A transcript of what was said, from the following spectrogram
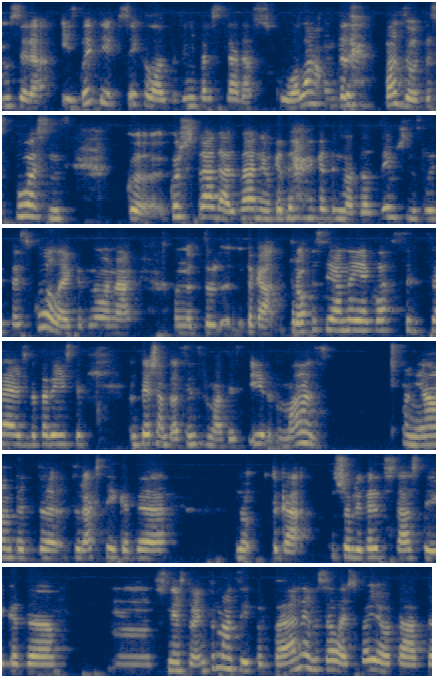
mums ir izglītība, psihologi, bet viņi parasti strādā skolā, un tad pazūd tas posms, kur, kurš strādā ar bērniem, kad, kad ir no tās dzimšanas līdz tai skolai, kad nonāk. Un, nu, tur tā kā profesijā neieklasificējas, bet arī īsti un tiešām tās informācijas ir maz. Un, jā, un tad uh, tu rakstīji, ka uh, nu, šobrīd arī tu stāstīji, ka uh, sniegto informāciju par bērniem, es vēlēju pajautāt,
